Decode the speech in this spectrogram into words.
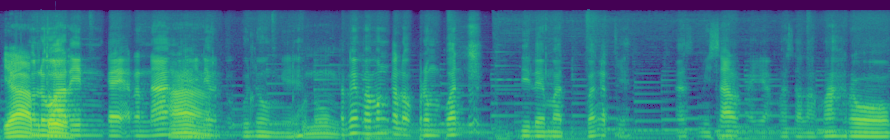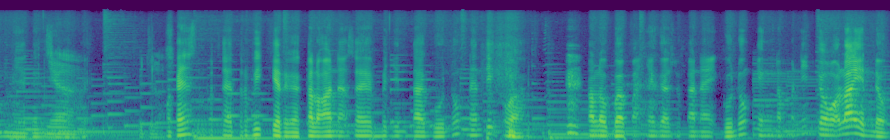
ya betul. keluarin kayak renang Ah. ini untuk gunung ya. Gunung. Tapi memang kalau perempuan tuh dilematik banget ya. Nah misal kayak masalah mahrom ya dan Ya. sebagainya. makanya sempat saya terpikir kalau anak saya pecinta gunung nanti wah kalau bapaknya gak suka naik gunung yang nemenin cowok lain dong.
